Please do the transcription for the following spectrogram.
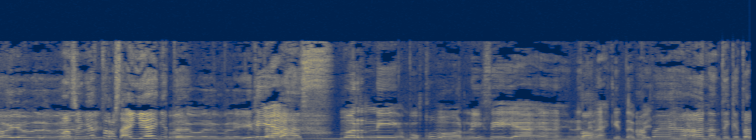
Oh iya boleh boleh maksudnya boleh. terus aja gitu. Boleh boleh boleh. Ini Kita ya bahas. morning buku mau morning sih ya. Eh, nantilah Kok, kita apa baca ya? Ah, nanti kita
